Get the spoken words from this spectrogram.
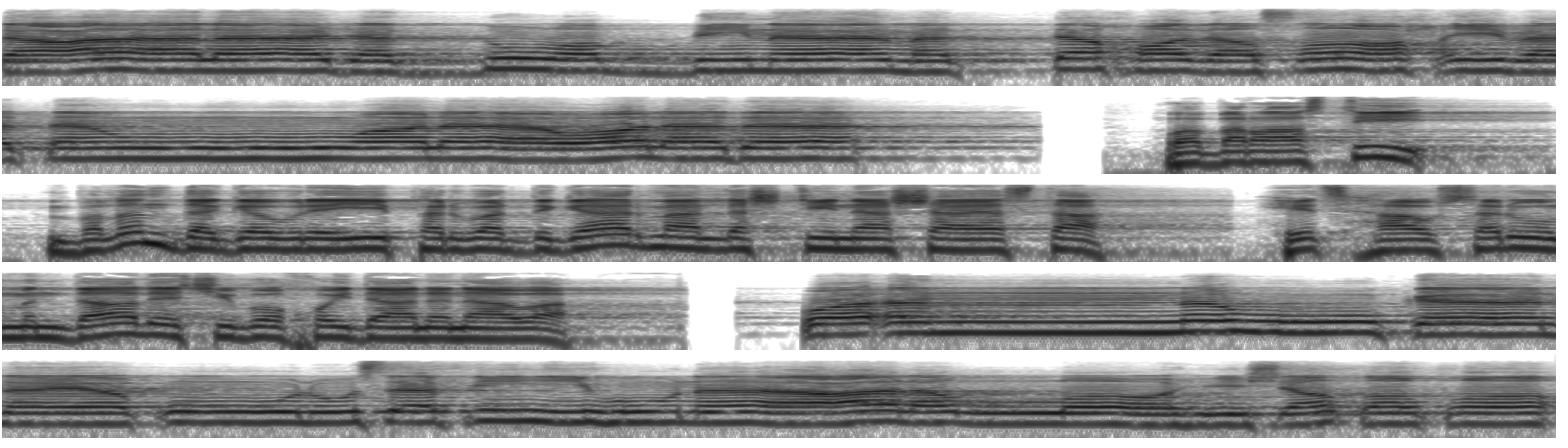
تعالى جد ربنا ما اتخذ صاحبة ولا ولدا. وبراستي بڵندە گەورەی پەروەردگارمان لە شتی ناشایەستە هیچ هاوسەر و منداڵێکی بۆ خۆی دانەناوە. وأنه كان يقول سفيهنا على الله شططا.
